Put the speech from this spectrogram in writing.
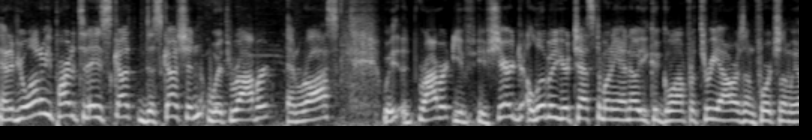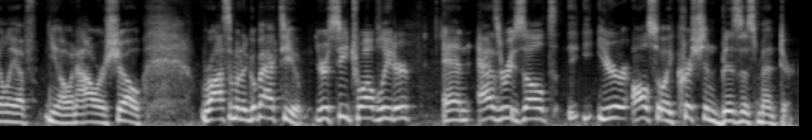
And if you want to be part of today's discussion with Robert and Ross, we, Robert, you've, you've shared a little bit of your testimony. I know you could go on for three hours. Unfortunately, we only have you know an hour show. Ross, I'm going to go back to you. You're a C12 leader. And as a result, you're also a Christian business mentor.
